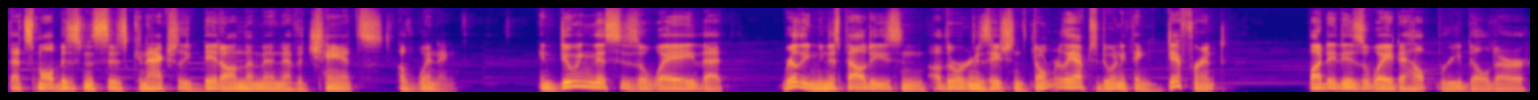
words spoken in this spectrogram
that small businesses can actually bid on them and have a chance of winning. In doing this is a way that really municipalities and other organizations don't really have to do anything different but it is a way to help rebuild our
